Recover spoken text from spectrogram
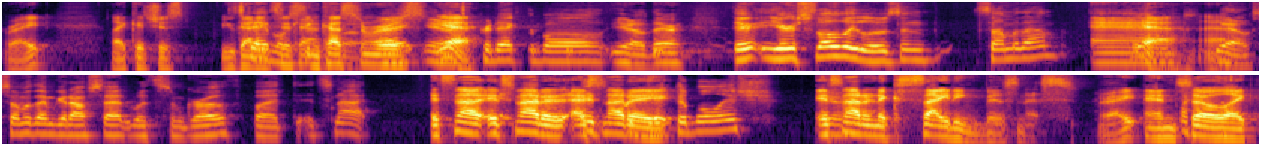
right? Like it's just you've got existing cash flow, customers, right? You know, yeah, it's predictable. You know, they're they're you're slowly losing some of them, and Yeah, you know some of them get offset with some growth, but it's not it's not it's not a it's, not a predictable ish. it's not an exciting business, right? And so, like,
